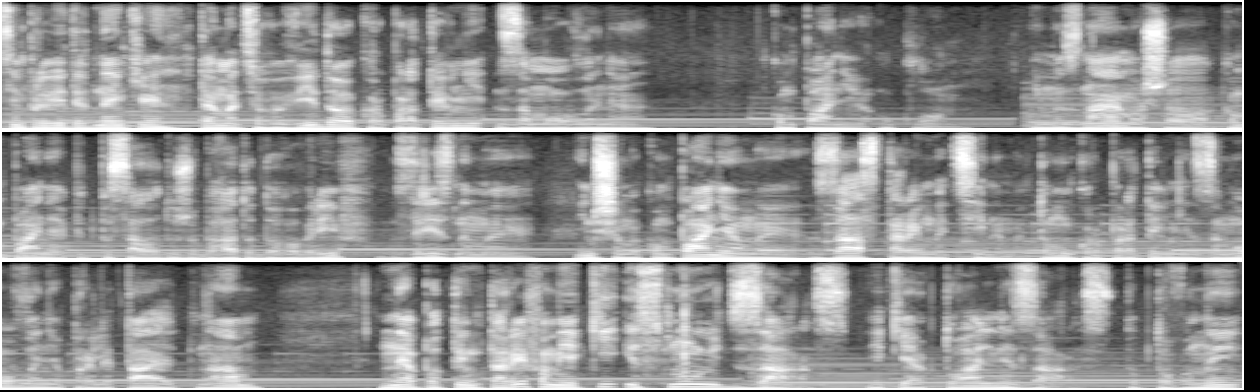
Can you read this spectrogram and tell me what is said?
Всім привіт, рідненькі. Тема цього відео корпоративні замовлення компанії Уклон. І ми знаємо, що компанія підписала дуже багато договорів з різними іншими компаніями за старими цінами. Тому корпоративні замовлення прилітають нам не по тим тарифам, які існують зараз, які актуальні зараз. Тобто вони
